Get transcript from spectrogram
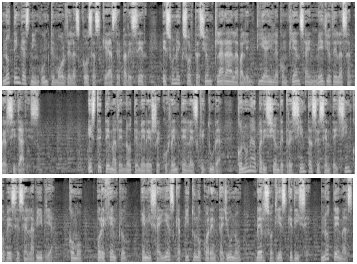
No tengas ningún temor de las cosas que has de padecer, es una exhortación clara a la valentía y la confianza en medio de las adversidades. Este tema de no temer es recurrente en la escritura, con una aparición de 365 veces en la Biblia, como, por ejemplo, en Isaías capítulo 41, verso 10 que dice, No temas,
